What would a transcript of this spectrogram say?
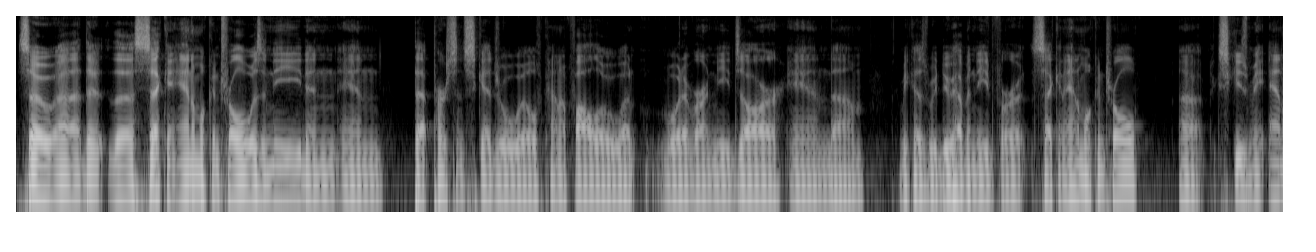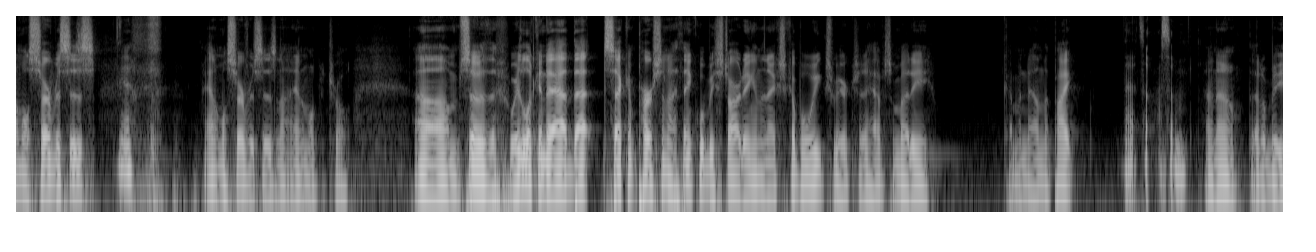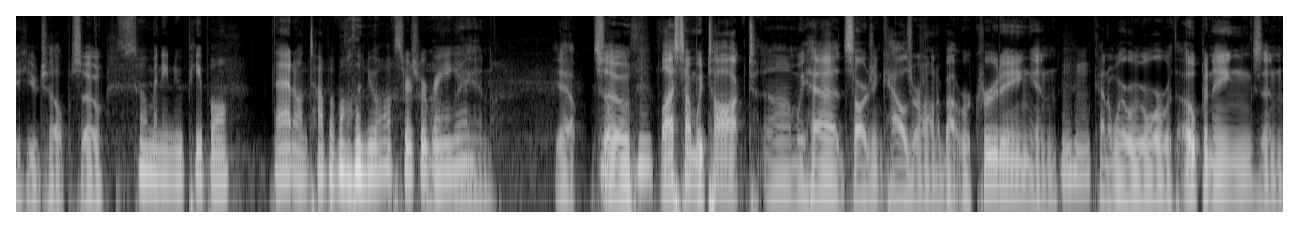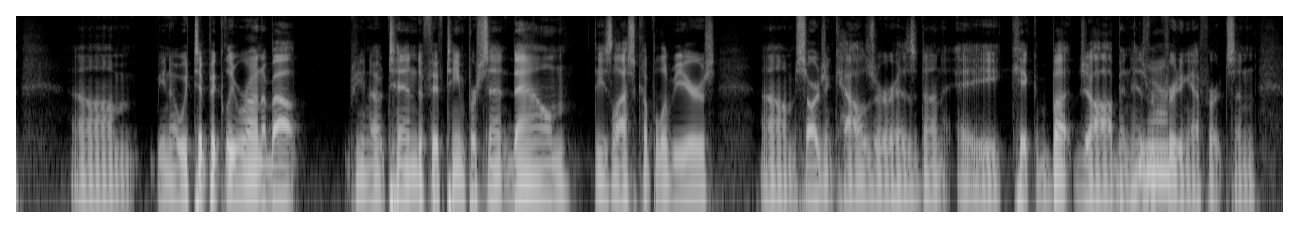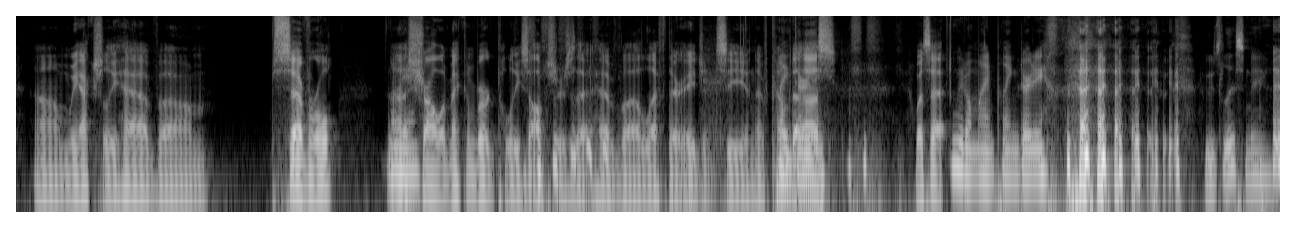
So uh, the the second animal control was a need, and and that person's schedule will kind of follow what whatever our needs are, and um, because we do have a need for a second animal control, uh, excuse me, animal services. Yeah. Animal services, not animal control. Um, so the, we're looking to add that second person. I think we'll be starting in the next couple weeks. We actually have somebody coming down the pike. That's awesome. I know that'll be a huge help. So So many new people. That on top of all the new officers we're oh, bringing in. man. Yeah. So Mhm. last time we talked, um, we had Sergeant Kauser on about recruiting and Mhm. kind of where we were with openings, and um, you know, we typically run about you know ten to fifteen percent down these last couple of years. Um, Sergeant Kauser has done a kick butt job in his Yeah. recruiting efforts, and um, we actually have um, several. Oh, Uh, yeah. Charlotte Mecklenburg police officers that have uh, left their agency and have come Play to dirty. us. What's that? We don't mind playing dirty. Who's listening?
